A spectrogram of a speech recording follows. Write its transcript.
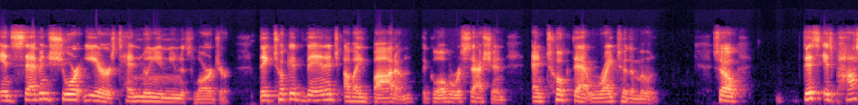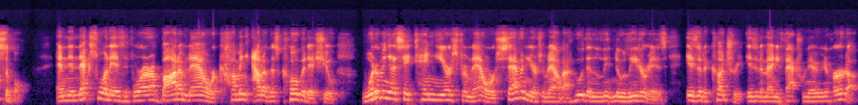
in seven short years, 10 million units larger. They took advantage of a bottom, the global recession, and took that right to the moon. So this is possible. And the next one is if we're at our bottom now, we're coming out of this COVID issue. What are we going to say 10 years from now or seven years from now about who the new leader is? Is it a country? Is it a manufacturer never even heard of?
